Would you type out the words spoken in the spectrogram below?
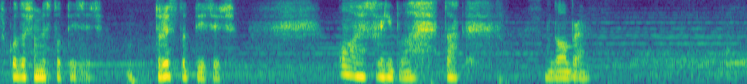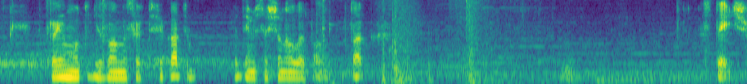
Шкода, що не 100 тисяч. 300 тисяч. Ой, срібла. Так. Добре. Відкриємо тоді з вами сертифікати. Подивимося, що нам випало. Так. Стейдж.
